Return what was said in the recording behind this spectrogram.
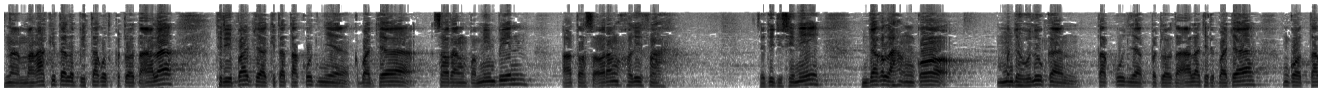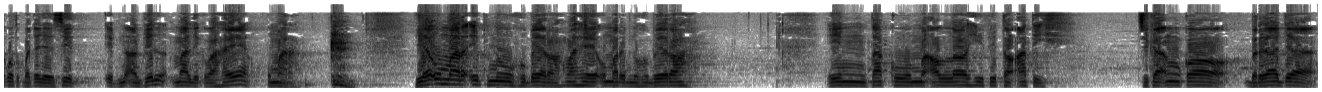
nah maka kita lebih takut kepada Allah Ta'ala daripada kita takutnya kepada seorang pemimpin atau seorang khalifah jadi di sini hendaklah engkau mendahulukan takutnya kepada Allah Taala daripada engkau takut kepada Yazid ibnu Abdul Malik wahai Umar. ya Umar ibnu Hubairah wahai Umar ibnu Hubairah in takum Allahi fi taatih jika engkau berada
